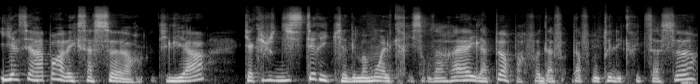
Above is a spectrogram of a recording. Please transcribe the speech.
Il y a ses rapports avec sa sœur, Tilia, qui a quelque chose d'hystérique. Il y a des moments où elle crie sans arrêt. Il a peur parfois d'aff- d'affronter les cris de sa sœur.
